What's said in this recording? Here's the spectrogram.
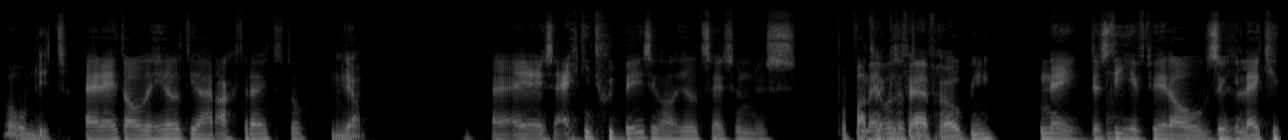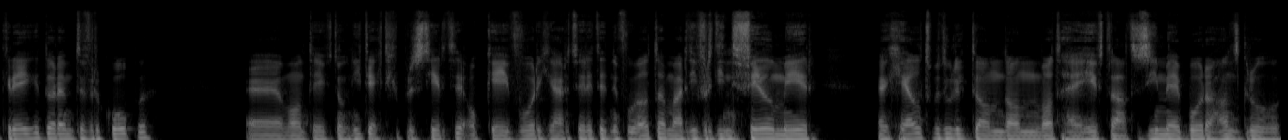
waarom niet? Hij rijdt al de hele jaar achteruit, toch? Ja. Hij is echt niet goed bezig al heel het seizoen. Dus Voor mij Patrick was de het- Verver ook niet. Nee, dus die heeft weer al zijn gelijk gekregen door hem te verkopen. Eh, want hij heeft nog niet echt gepresteerd. Oké, vorig jaar tweede in de Vuelta, maar die verdient veel meer eh, geld bedoel ik dan, dan wat hij heeft laten zien bij Bora Hansgrohe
